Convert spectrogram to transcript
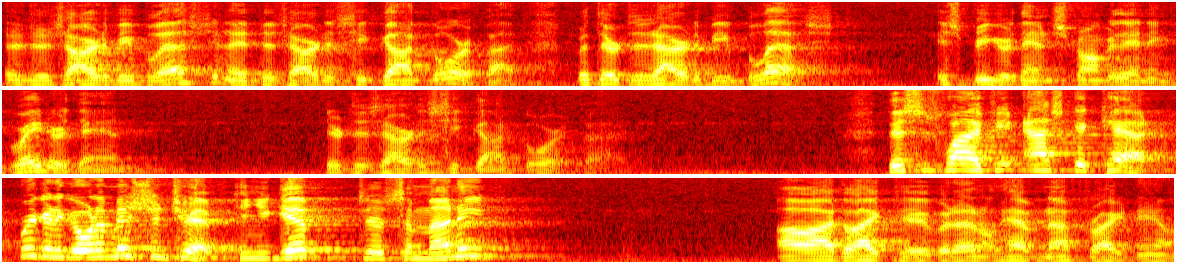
A desire to be blessed and a desire to see God glorified. But their desire to be blessed is bigger than, stronger than, and greater than their desire to see God glorified. This is why if you ask a cat, we're going to go on a mission trip. Can you give to some money? Oh, I'd like to, but I don't have enough right now.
